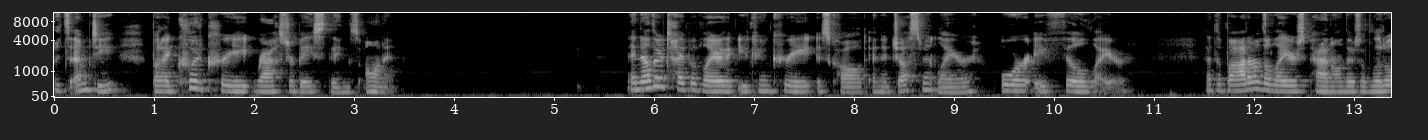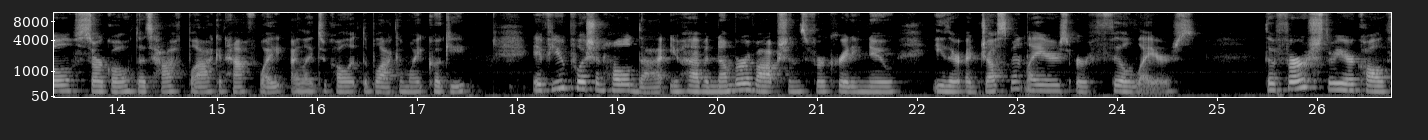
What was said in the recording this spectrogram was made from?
it's empty, but I could create raster-based things on it. Another type of layer that you can create is called an adjustment layer or a fill layer. At the bottom of the layers panel, there's a little circle that's half black and half white. I like to call it the black and white cookie. If you push and hold that, you have a number of options for creating new either adjustment layers or fill layers. The first three are called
